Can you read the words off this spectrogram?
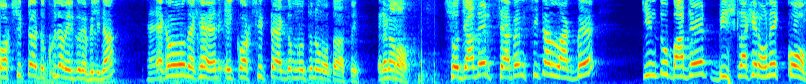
ককশিটটা একটু খুলে বের করে ফেলি না। এখনও দেখেন এই ককশিটটা একদম নতুনের মতো আছে। এটা নামাও। সো যাদের সেভেন সিটার লাগবে কিন্তু বাজেট বিশ লাখের অনেক কম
